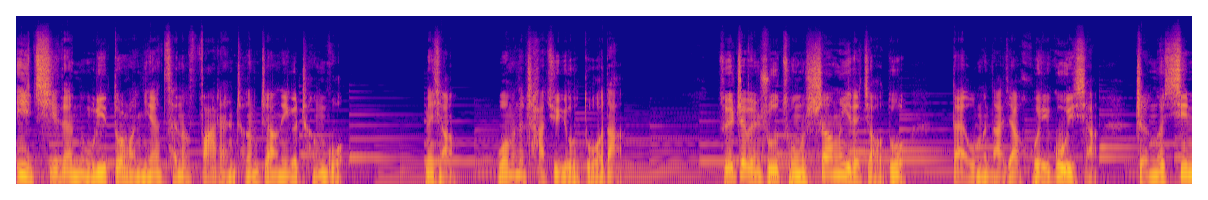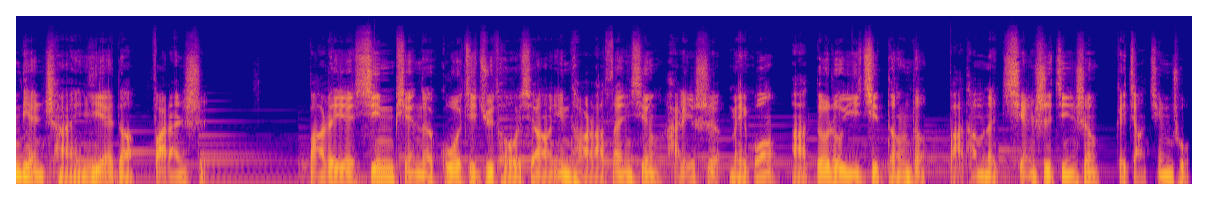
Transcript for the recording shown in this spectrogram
一起在努力多少年才能发展成这样的一个成果？你想我们的差距有多大？所以这本书从商业的角度带我们大？家回顾一下整个芯片产业的发展史，把这些芯片的国际巨头，像英特尔啦、三星、海力士、美光啊、德州仪器等等。把他们的前世今生给讲清楚，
